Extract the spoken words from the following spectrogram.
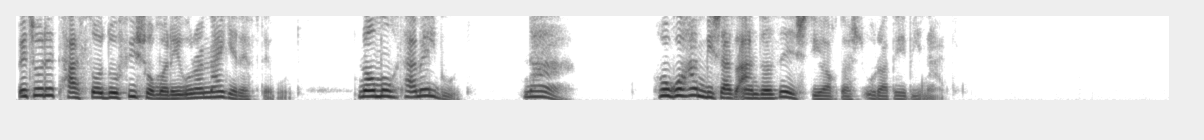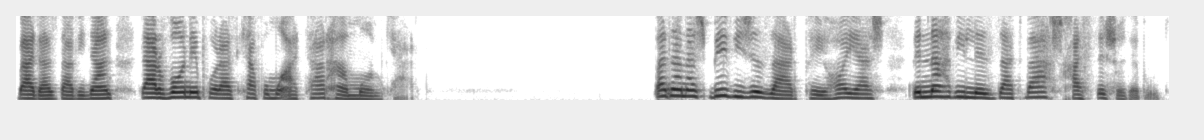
به طور تصادفی شماره او را نگرفته بود. نامحتمل بود. نه. هوگو هم بیش از اندازه اشتیاق داشت او را ببیند. بعد از دویدن در وان پر از کف و معطر حمام کرد. بدنش به ویژه زرد پیهایش به نحوی لذت بخش خسته شده بود.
